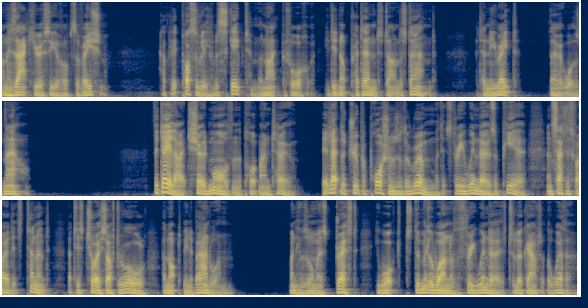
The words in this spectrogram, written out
on his accuracy of observation. How could it possibly have escaped him the night before he did not pretend to understand? At any rate, there it was now. The daylight showed more than the portmanteau. It let the true proportions of the room with its three windows appear, and satisfied its tenant that his choice, after all, had not been a bad one. When he was almost dressed, he walked to the middle one of the three windows to look out at the weather.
